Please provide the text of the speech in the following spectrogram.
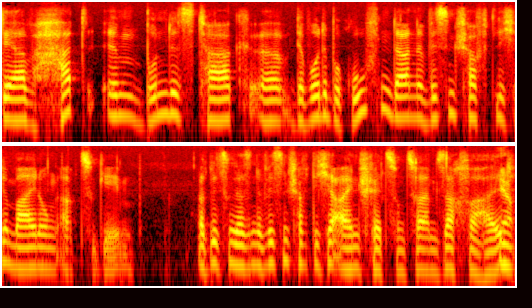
der hat im Bundestag, äh, der wurde berufen, da eine wissenschaftliche Meinung abzugeben. Also beziehungsweise eine wissenschaftliche Einschätzung zu einem Sachverhalt. Ja.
